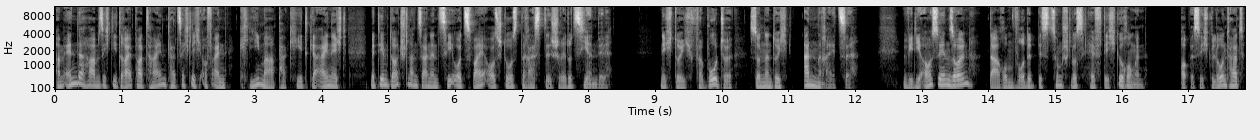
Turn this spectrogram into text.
Am Ende haben sich die drei Parteien tatsächlich auf ein Klimapaket geeinigt, mit dem Deutschland seinen CO2-Ausstoß drastisch reduzieren will. Nicht durch Verbote, sondern durch Anreize. Wie die aussehen sollen, Darum wurde bis zum Schluss heftig gerungen. Ob es sich gelohnt hat?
